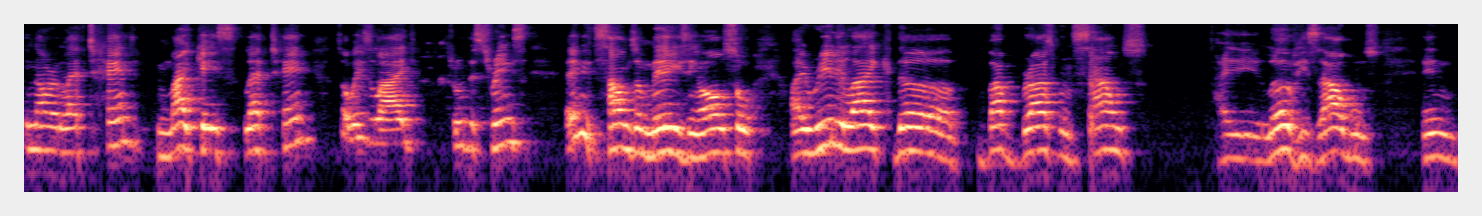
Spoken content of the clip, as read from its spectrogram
in our left hand, in my case, left hand. So we slide through the strings and it sounds amazing also. I really like the Bob Brozman sounds. I love his albums and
